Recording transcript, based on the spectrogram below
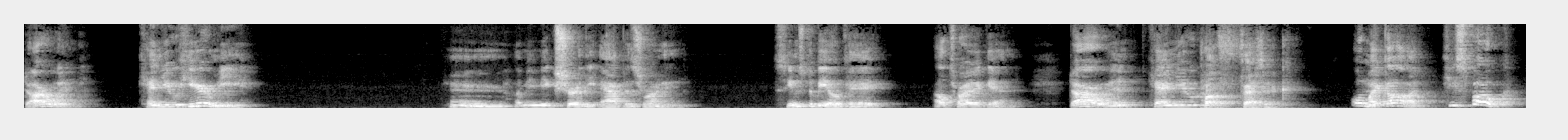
Darwin, can you hear me? Hmm, let me make sure the app is running. Seems to be okay. I'll try again. Darwin, can you. Pathetic. Oh my god, he spoke!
